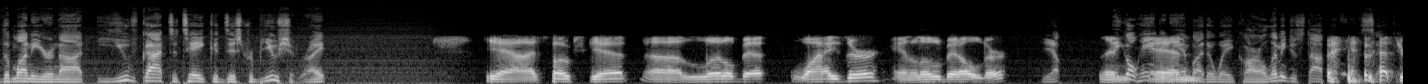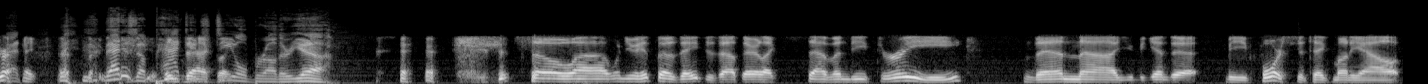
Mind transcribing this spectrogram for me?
the money or not, you've got to take a distribution, right? Yeah, as folks get a little bit wiser and a little bit older. Yep. they go hand in hand, by the way, Carl. Let me just stop you for a second. That's right. That, that is a package exactly. deal, brother. Yeah. so uh, when you hit those ages out there, like 73, then uh, you begin to be forced to take money out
